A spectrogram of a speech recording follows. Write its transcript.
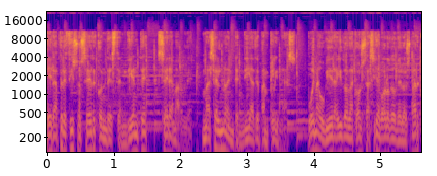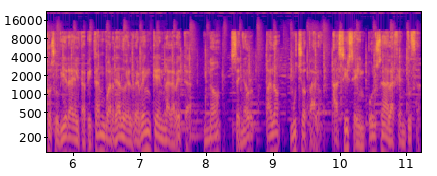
era preciso ser condescendiente, ser amable. Mas él no entendía de pamplinas. Buena hubiera ido la cosa si a bordo de los barcos hubiera el capitán guardado el rebenque en la gaveta. No, señor, palo, mucho palo. Así se impulsa a la gentuza.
